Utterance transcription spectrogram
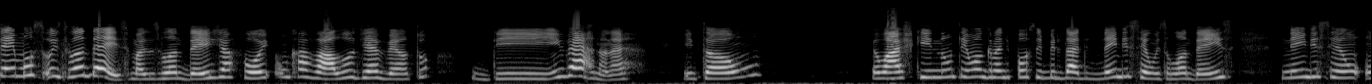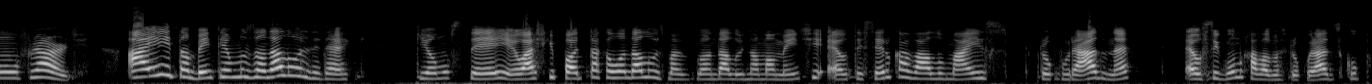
Temos o islandês, mas o islandês já foi um cavalo de evento de inverno, né? Então, eu acho que não tem uma grande possibilidade nem de ser um islandês, nem de ser um, um Fjord. Aí também temos andaluz, né? Que eu não sei, eu acho que pode tacar o andaluz, mas o andaluz normalmente é o terceiro cavalo mais procurado, né? É o segundo cavalo mais procurado, desculpa.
